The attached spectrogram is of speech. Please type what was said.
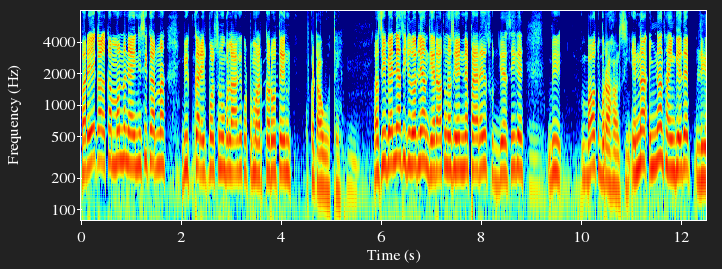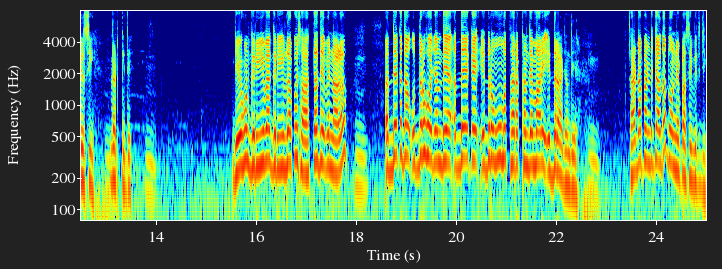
ਪਰ ਇਹ ਗੱਲ ਕੰਮ ਉਹਨਾਂ ਨੇ ਆਈ ਨਹੀਂ ਸੀ ਕਰਨਾ ਵੀ ਘਰੇ ਪੁਲਿਸ ਨੂੰ ਬੁਲਾ ਕੇ ਕੁੱਟਮਾਰ ਕਰੋ ਤੇ ਇਹਨੂੰ ਕਟਾਓ ਉੱਥੇ। ਅਸੀਂ ਵੇਖਿਆ ਸੀ ਜਦੋਂ ਲਿਆਂਦੀ ਆ ਰਾਤ ਨੂੰ ਅਸੀਂ ਇੰਨੇ ਪੈਰੇ ਸੁੱਜੇ ਸੀਗੇ ਵੀ ਬਹੁਤ ਬੁਰਾ ਹਾਲ ਸੀ। ਇੰਨਾ ਇੰਨਾ ਥਾਈਂ ਵੀ ਇਹਦੇ ਲੀਲ ਸੀ ਲੜਕੀ ਦੇ। ਜੇ ਹੁਣ ਗਰੀਬ ਹੈ ਗਰੀਬ ਦਾ ਕੋਈ ਸਾਥ ਤਾਂ ਦੇਵੇ ਨਾਲ। ਅੱਧੇ ਕਿ ਤਾਂ ਉਧਰ ਹੋ ਜਾਂਦੇ ਆ ਅੱਧੇ ਕਿ ਇਧਰੋਂ ਮੂੰਹ ਮੱਥਾ ਰੱਖਣ ਦੇ ਮਾਰੇ ਇੱਧਰ ਆ ਜਾਂਦੇ ਆ। ਸਾਡਾ ਪਿੰਡ ਚੱਲਦਾ ਦੋਨੇ ਪਾਸੇ ਵੀਰ ਜੀ।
